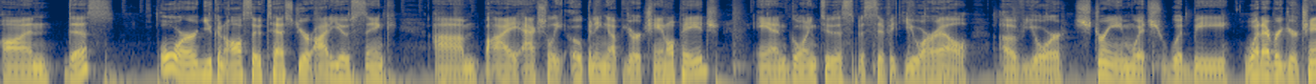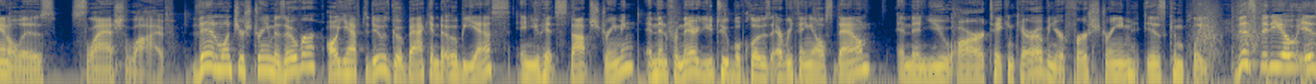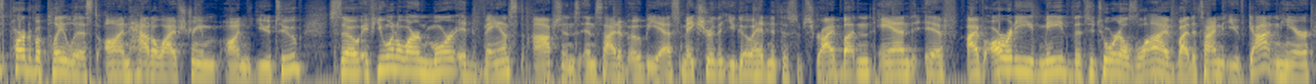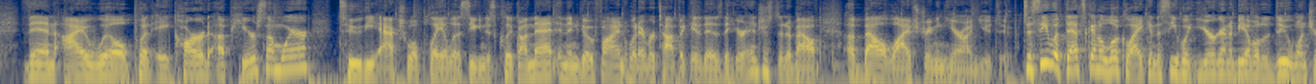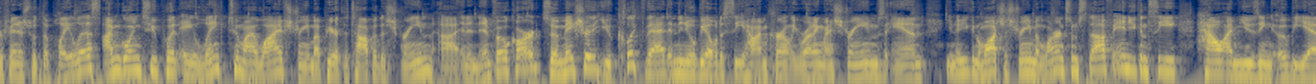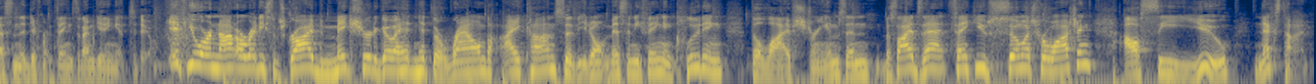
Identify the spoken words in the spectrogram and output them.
on this, or you can also test your audio sync um, by actually opening up your channel page and going to the specific URL of your stream, which would be whatever your channel is slash live. Then once your stream is over, all you have to do is go back into OBS and you hit stop streaming. And then from there, YouTube will close everything else down and then you are taken care of and your first stream is complete. This video is part of a playlist on how to live stream on YouTube. So if you wanna learn more advanced options inside of OBS, make sure that you go ahead and hit the subscribe button. And if I've already made the tutorials live by the time that you've gotten here, then I will put a card up here somewhere to the actual playlist. You can just click on that and then go find whatever topic it is that you're interested about about live streaming here on YouTube. To see what that's gonna look like and to see what you're gonna be able able to do once you're finished with the playlist, I'm going to put a link to my live stream up here at the top of the screen uh, in an info card. So make sure that you click that and then you'll be able to see how I'm currently running my streams and you know, you can watch a stream and learn some stuff and you can see how I'm using OBS and the different things that I'm getting it to do. If you are not already subscribed, make sure to go ahead and hit the round icon so that you don't miss anything, including the live streams. And besides that, thank you so much for watching. I'll see you next time.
